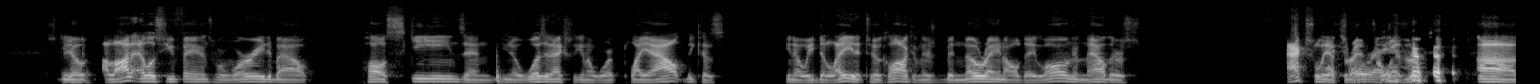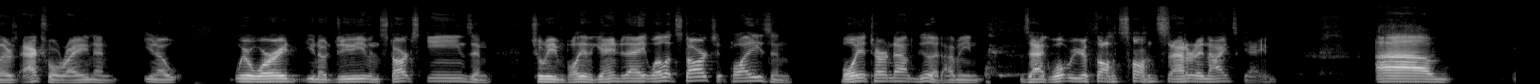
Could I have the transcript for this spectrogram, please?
you know, a lot of LSU fans were worried about Paul Skenes and, you know, was it actually going to work play out because, you know, we delayed at two o'clock and there's been no rain all day long. And now there's actually a threat rain. for weather. uh, there's actual rain. And, you know, we were worried, you know, do you even start Skenes and should we even play the game today? Well, it starts, it plays, and boy, it turned out good. I mean, Zach, what were your thoughts on Saturday night's game? Um,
